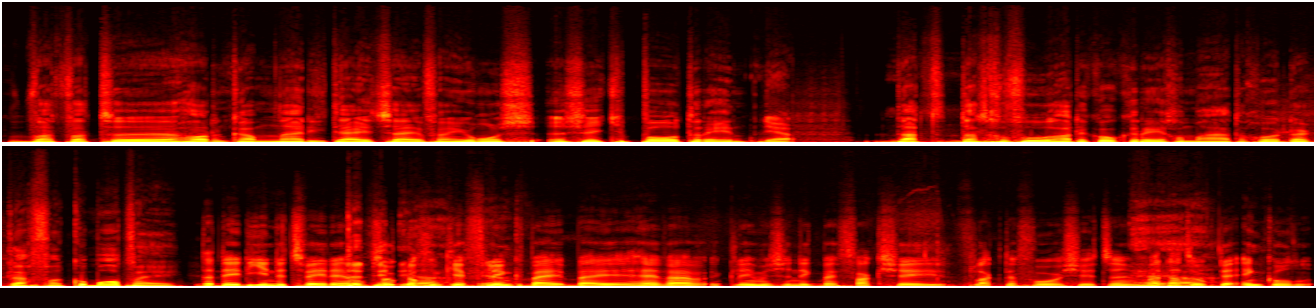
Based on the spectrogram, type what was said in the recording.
Wat, wat eh Hornkamp na die tijd zei van jongens, eh, zet je poot erin. Ja. Dat, dat gevoel had ik ook regelmatig hoor. Dat ik dacht van kom op hé. Dat deed hij in de tweede helft Dat- ook nog ja, een keer flink ja. bij, bij hè, waar Clemens en ik bij vak C vlak daarvoor zitten. Ja, maar dat ja. ook de enkel,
